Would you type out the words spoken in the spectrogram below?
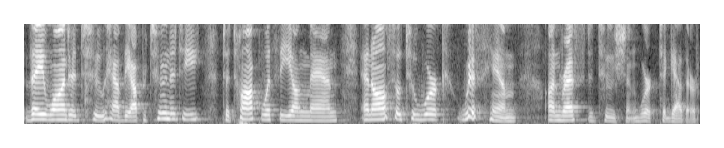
they wanted to have the opportunity to talk with the young man and also to work with him on restitution, work together.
